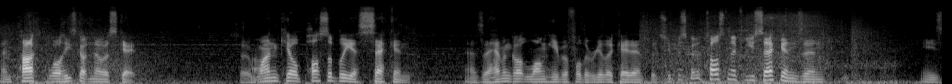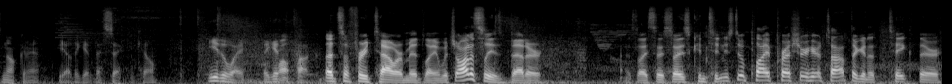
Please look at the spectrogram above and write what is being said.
and Puck, well, he's got no escape. So Oh. one kill, possibly a second, as they haven't got long here before the relocate ends, but Super's going to toss in a few seconds, and he's not going to be able to get that second kill. Either way, they get Well, the Puck. That's a free tower mid lane, which honestly is better. As I say, Size continues to apply pressure here top. They're going to take their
